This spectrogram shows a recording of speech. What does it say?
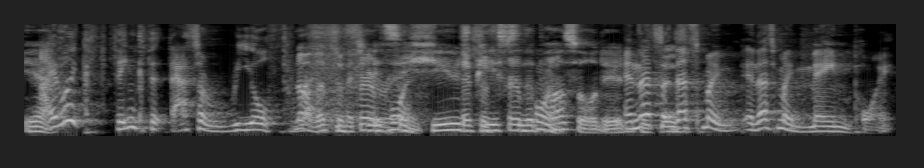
yeah, I like think that that's a real threat. No, that's a to fair it's a huge That's a piece fair of the point. puzzle, dude. and that's because- that's my and that's my main point.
